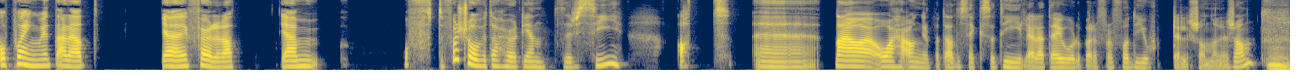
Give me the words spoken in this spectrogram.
og poenget mitt er det at jeg føler at jeg ofte for så vidt har hørt jenter si at eh, Nei, og, jeg angrer på at jeg hadde sex så tidlig, eller at jeg gjorde det bare for å få det gjort, eller sånn eller sånn. Mm.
